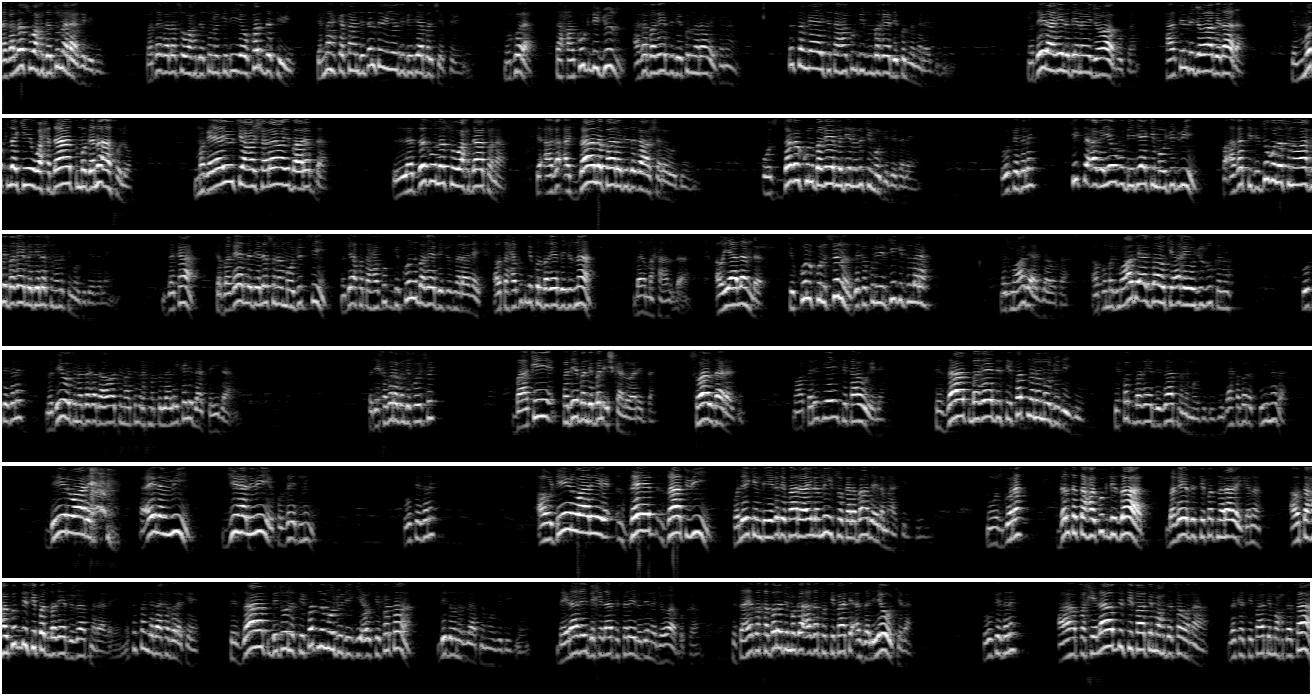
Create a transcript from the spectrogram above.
د غلس وحدتونه راغلي دي په دغه لسو وحدتونو کې دی یو فرد دسی وي چې نه کسان دي دلته وي یو دی بیدیا بل چیرته وي نو ګوره تحقق دی جز هغه بغیر د کل نه راغی کنه ته څنګه یې چې تحقق دی جز بغیر د کل نه راځي نو دی راغی لدینه جواب وکړه حاصل دی جواب ادا ده چې مطلقې وحدات مګنه اخلو مګیا یو چې عشره عبارت ده لدغه لسو وحداتونه چې هغه اجزا لپاره د دغه عشره ودی اوس دغه کل بغیر لدین نسی موجودېدلی په پیدله ټیک د هغه یو به بیا کې موجود وي خو هغه چې د دغه لسونه واخلي بغیر له دې لسونه نسی موجودېدلی ځکه که بغیر له دې لسونه موجود سي نو بیا خو تحقق د کل بغیر د جز نه راغی او تحقق د کل بغیر د جز نه دا محال ده او یا لنډه چې کل کل سنه ځکه کل ویل کېږي څه لره مجموعه د اجزاو ته او په مجموعه د اجزاو کې هغه یو جزو کنه وو پیدل نو دی وجنه دغه دعوا چې ماتن رحمت الله علیه کړي دا صحیح ده په دې خبره باندې پوه شئ باقی په دې باندې بل اشکال وارد ده سوال دا راځي معترض یې چې تا ویلې چې ذات بغیر د صفت نه نه موجوديږي صفت بغیر د ذات نه نه موجوديږي دا خبره صحیح نه ده ډیر واره علم وی جهل وی خو زید نه په پیدل او ډیر واره زید ذات وی خو لیکن دیغه د لپاره علم نه څو کله بعد علم حاصل کی نو اوس ګوره دلته تحقق د ذات بغیر د صفت نه راغی کنه او تحقق د صفت بغیر د ذات نه راغی نو ته څنګه دا خبره کوي چې ذات بدون صفت نه موجوديږي او صفت بدون ذات نه موجوديږي د راغی به خلاف سره لدینه جواب وکړه چې صاحب خبره د موږ هغه په صفات ازلیه وکړه په پیدل په خلاف د صفات محدثه ونه ځکه صفات محدثه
